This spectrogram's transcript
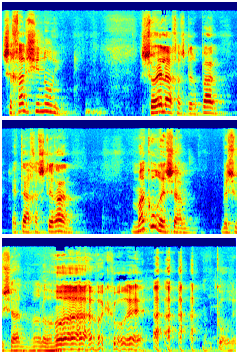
שחל שינוי. שואל החשדרפן את החשטרן, מה קורה שם בשושן? אומר לו, "וואי, מה קורה? מה קורה?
